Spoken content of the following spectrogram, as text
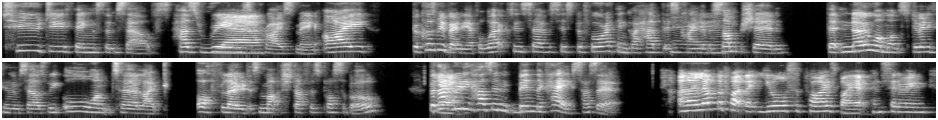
to do things themselves has really Yeah. surprised me i because we've only ever worked in services before i think i had this kind of Mm. assumption that no one wants to do anything themselves we all want to like offload as much stuff as possible. But that really hasn't been the case, has it? And I love the fact that you're surprised by it, considering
